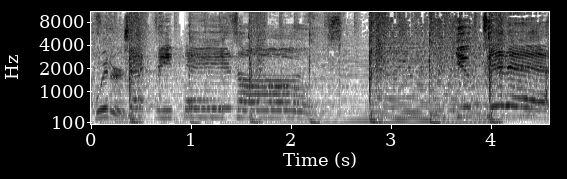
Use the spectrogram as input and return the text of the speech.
Twitter. Jeffrey Bezos. You did it.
